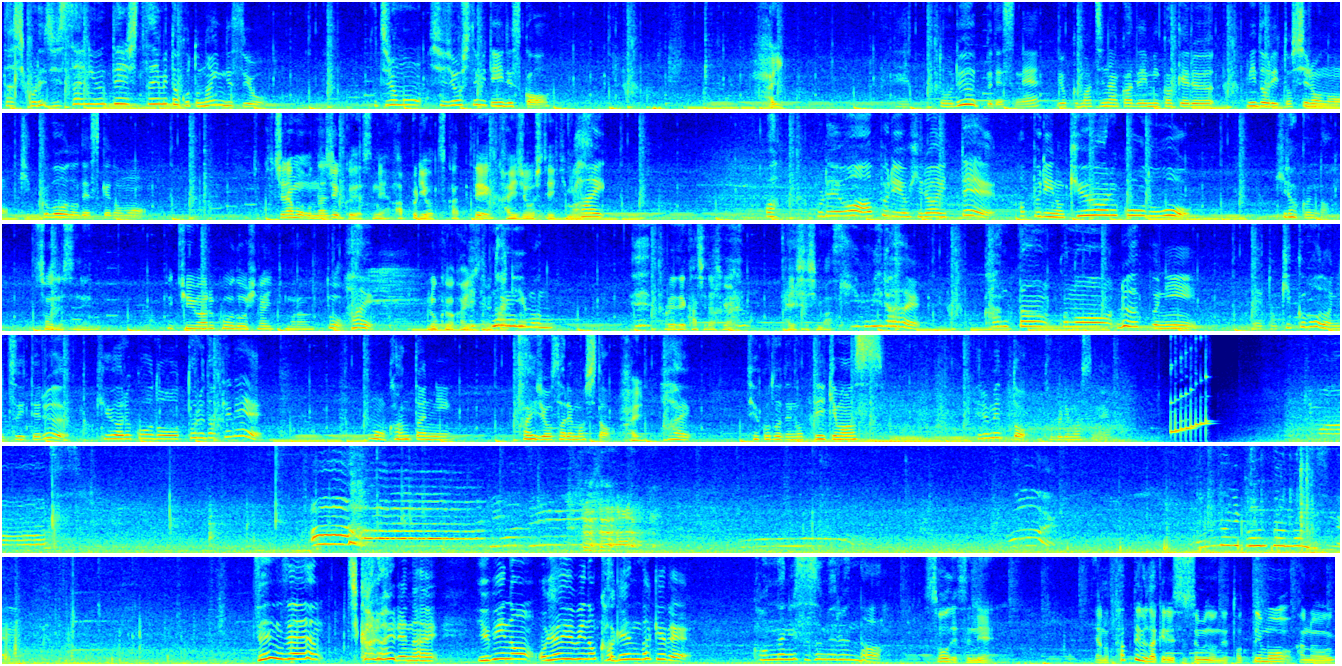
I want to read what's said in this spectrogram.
私これ実際に運転してみたことないんですよ。こちらも試乗してみていいですか？とループですね。よく街中で見かける緑と白のキックボードですけども。こちらも同じくですねアプリを使って解錠していきます、はい。あこれはアプリを開いてアプリの QR コードを開くんだ。そうですね。で QR コードを開いてもらうとはい。ロックが解え除されて何今の？これで貸し出しが開始します。近未来。簡単。このループに、えー、とキックボードについてる QR コードを取るだけでもう簡単に解錠されました。はい。はい。ということで乗っていきます。ヘルメットかぶりますね。いきます。あー気持ちいい こんなに簡単なんですね全然力入れない。指の親指の加減だけでこんなに進めるんだ。そうですね。あの立ってるだけで進むのでとってもあの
